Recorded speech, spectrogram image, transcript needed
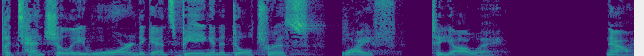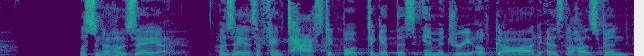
potentially warned against being an adulterous wife to Yahweh. Now, listen to Hosea. Hosea is a fantastic book to get this imagery of God as the husband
